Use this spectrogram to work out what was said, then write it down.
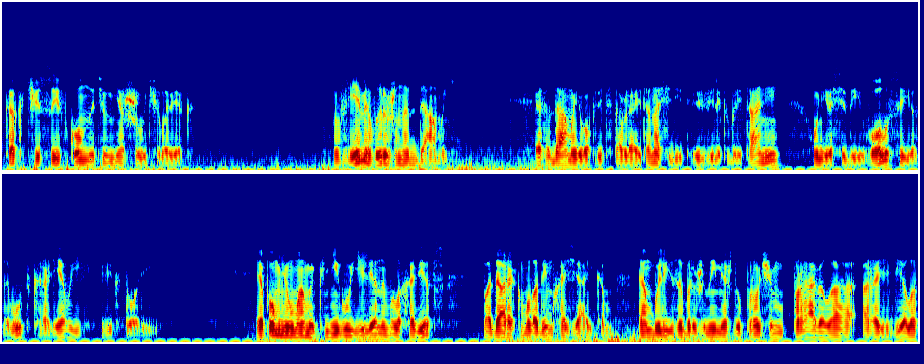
как часы в комнате умершего человека. Время выражено дамой. Эта дама его представляет. Она сидит в Великобритании, у нее седые волосы, ее зовут королевой Викторией. Я помню у мамы книгу Елены Малаховец подарок молодым хозяйкам. Там были изображены, между прочим, правила раздела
